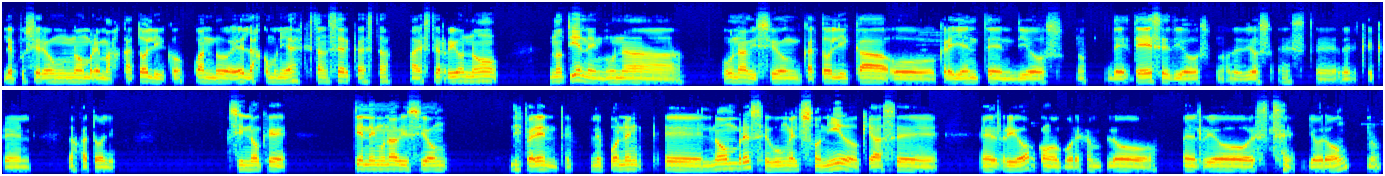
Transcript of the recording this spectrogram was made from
le pusieron un nombre más católico, cuando eh, las comunidades que están cerca a este río no, no tienen una, una visión católica o creyente en Dios, ¿no? de, ese Dios, ¿no? de Dios este, del que creen los católicos, sino que tienen una visión diferente. Le ponen el nombre según el sonido que hace el río, como por ejemplo el río este, Llorón, ¿no?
